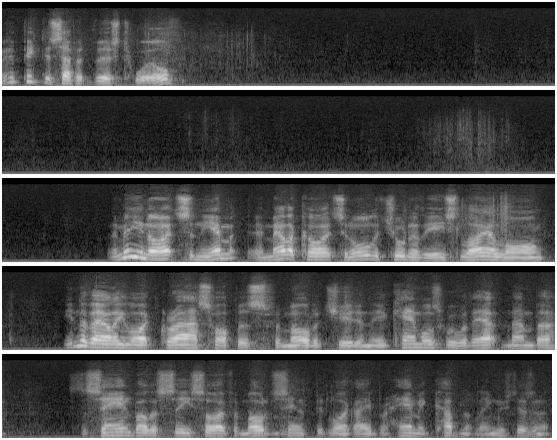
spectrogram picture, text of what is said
I'm going to pick this up at verse 12. The Midianites and the Amalekites and all the children of the east lay along in the valley like grasshoppers for multitude, and their camels were without number. It's the sand by the seaside for multitude sounds a bit like Abrahamic covenant language, doesn't it?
